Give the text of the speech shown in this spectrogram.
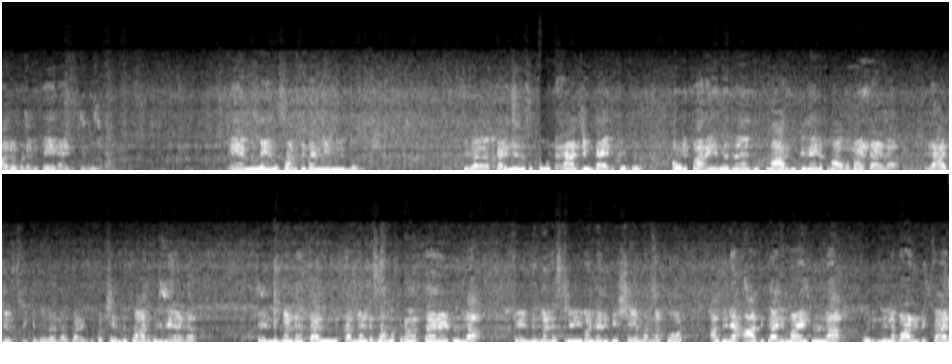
ആരോപണ വിധേയനായിരിക്കുന്നത്. എ എന്ന സംഘടനയിൽ നിന്നും കഴിഞ്ഞ ദിവസം കൂട്ടരാജ്യം ഉണ്ടായിരിക്കുന്നു അവർ പറയുന്നത് ധാർമ്മികതയുടെ ഭാഗമായിട്ടാണ് രാജിവെച്ചിരിക്കുന്നത് എന്നാണ് പറയുന്നത്. പക്ഷെ എന്ത് ധാർമ്മികതയാണ്? പെണ്ണുങ്ങളുടെ തങ്ങളുടെ സഹപ്രവർത്തകരായിട്ടുള്ള പെണ്ണുങ്ങളുടെ സ്ത്രീകളുടെ ഒരു വിഷയം വന്നപ്പോൾ അതിന് ആധികാരികമായിട്ടുള്ള ഒരു നിലപാടെടുക്കാൻ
